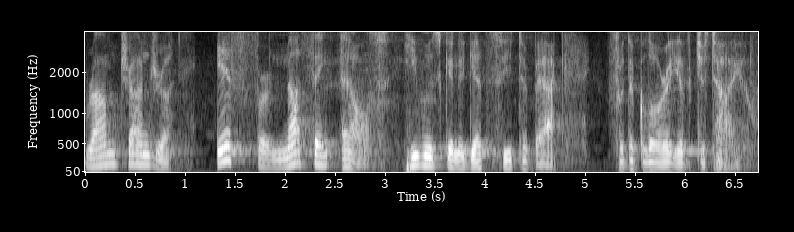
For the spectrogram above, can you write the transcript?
Ramchandra, if for nothing else, he was going to get Sita back for the glory of Jatayu.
